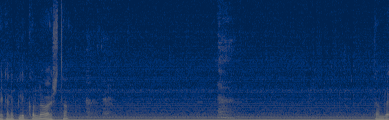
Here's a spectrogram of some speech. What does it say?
এখানে ক্লিক করলেও আসতো। আমরা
